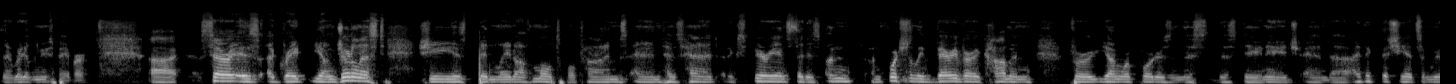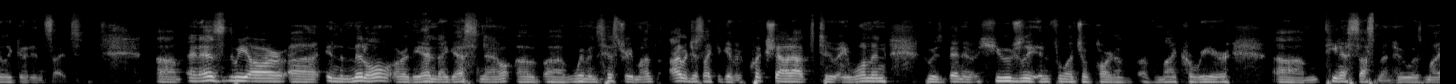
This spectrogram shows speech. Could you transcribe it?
their regular newspaper. Uh, Sarah is a great young journalist. She has been laid off multiple times and has had an experience that is un- unfortunately very, very common for young reporters in this this day and age. And uh, I think that she had some really good insights. Um, and as we are uh, in the middle or the end, I guess now of uh, Women's History Month, I would just like to give a quick shout out to a woman who has been a hugely influential part of, of my career, um, Tina Susman, who was my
